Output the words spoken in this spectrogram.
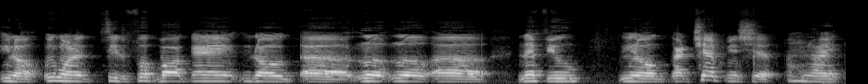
you know, we want to see the football game. You know, uh, little, little uh, nephew, you know, got championship. I'm like,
